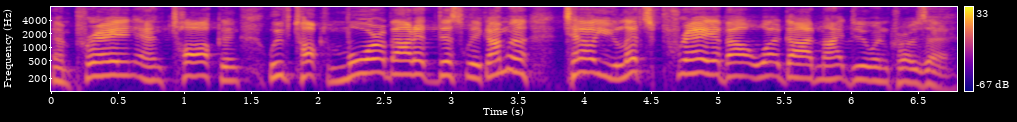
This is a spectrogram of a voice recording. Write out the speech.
and praying and talking. We've talked more about it this week. I'm going to tell you, let's pray about what God might do in Crozet.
